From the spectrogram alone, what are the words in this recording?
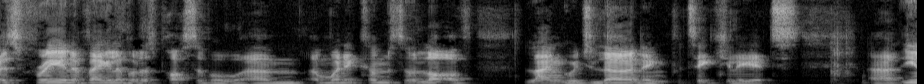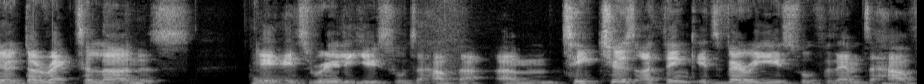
as free and available as possible. Um, and when it comes to a lot of language learning, particularly, it's uh, you know direct to learners. It, hmm. it's really useful to have that. Um, teachers, I think it's very useful for them to have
